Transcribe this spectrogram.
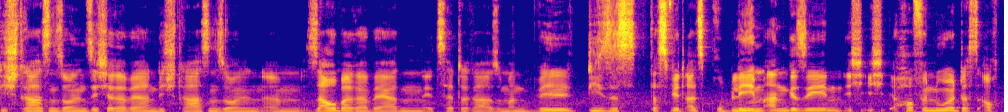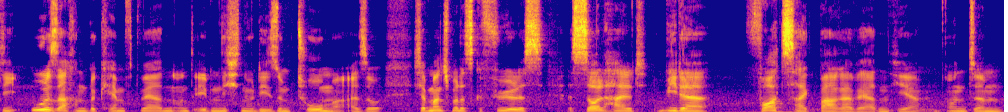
die Straßen sollen sicherer werden, die Straßen sollen ähm, sauberer werden etc. Also man will dieses, das wird als Problem angesehen. Ich, ich hoffe nur, dass auch die Ursachen bekämpft werden und eben nicht nur die Symptome. Also ich habe manchmal das Gefühl, es, es soll halt wieder vorzeigbarer werden hier. Und ähm,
